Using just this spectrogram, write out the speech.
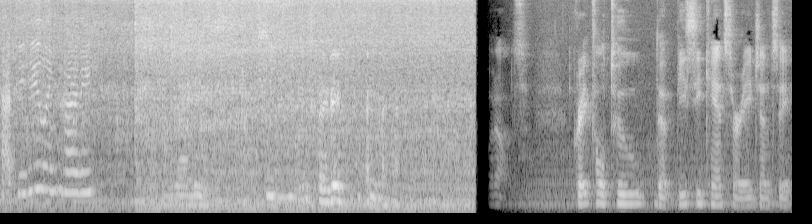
Happy healing, honey. Thanks, baby. what else? Grateful to the BC Cancer Agency.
